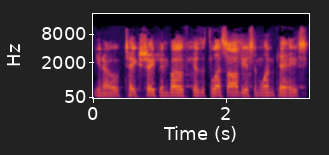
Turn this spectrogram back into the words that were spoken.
you know, takes shape in both because it's less obvious in one case,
